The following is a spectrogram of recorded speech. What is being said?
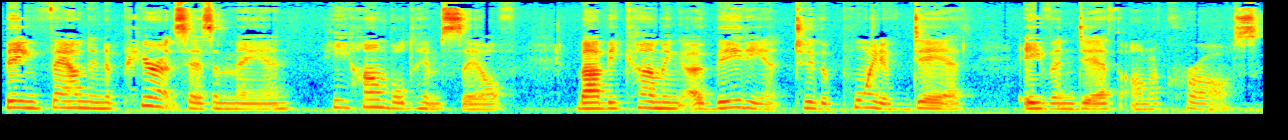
being found in appearance as a man, he humbled himself by becoming obedient to the point of death, even death on a cross.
